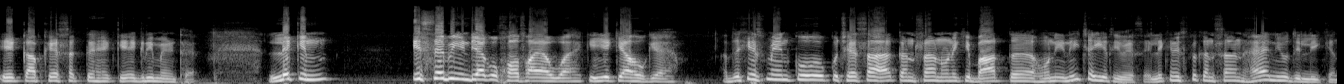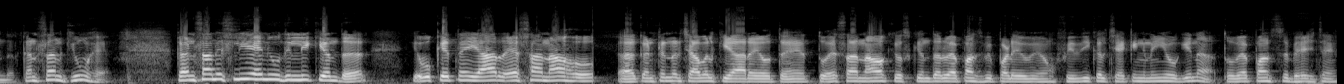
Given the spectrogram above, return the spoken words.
एक आप कह सकते हैं कि एग्रीमेंट है। लेकिन इससे भी इंडिया को खौफ आया हुआ है कि ये क्या हो गया है। अब देखिए, इसमें इनको कुछ ऐसा कंसर्न होने की बात होनी नहीं चाहिए थी वैसे, लेकिन इस पर कंसर्न है न्यू दिल्ली के अंदर। कंसर्न क्यों है? कंसर्न इसलिए है न्यू दिल्ली के अंदर कि वो कहते हैं, यार, ऐसा ना हो कंटेनर चावल की आ रहे होते हैं तो ऐसा ना हो कि उसके अंदर वेपन्स भी पड़े हुए हों। फ़िज़िकल चेकिंग नहीं होगी ना तो वेपन्स भेज दें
